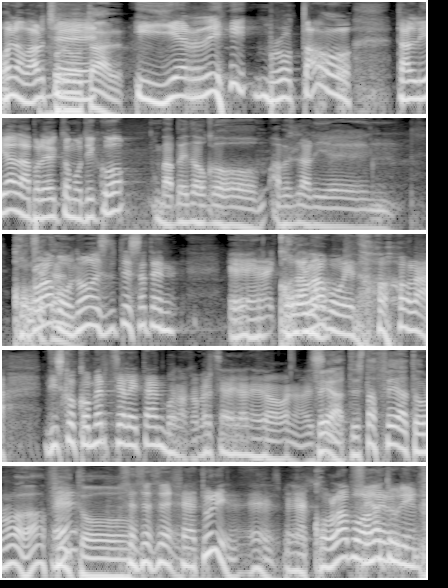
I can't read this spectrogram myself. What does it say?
Bueno, ba hortxe, Brutal. hierri, brutal, taldia da proiektu mutiko, ba pedoko abeslarien... Kolabo, no? Ez dute esaten eh, Kolabo. edo, hola, disko komertzialetan, bueno, komertzialetan edo, bueno, ez, Feat, ez da feat o nola da? Fit o... CCC. Featurin, ez, baina kolabo, a ber, Featuring.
